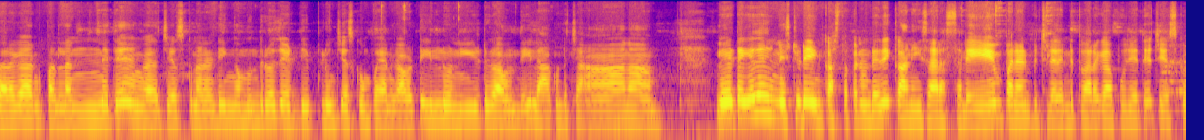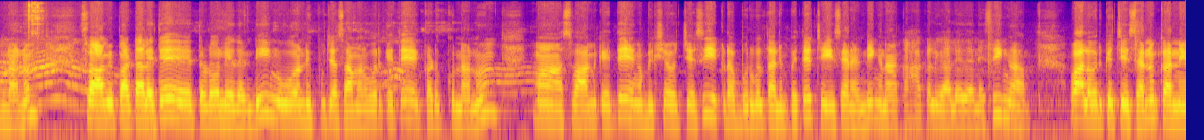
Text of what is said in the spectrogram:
త్వరగా పనులన్నీ అయితే ఇంకా చేసుకున్నానండి. ఇంకా ముందు రోజే డిప్ క్లీన్ చేసుకొని పోయాను కాబట్టి ఇల్లు నీట్గా ఉంది. లేకుంటే చాలా లేట్ అయ్యేది. నెక్స్ట్ డే ఇంకాస్త పని ఉండేది. కానీ ఈసారి అసలు ఏం పని అనిపించలేదండి. త్వరగా పూజ అయితే చేసుకున్నాను. స్వామి పటాలు అయితే తొడవలేదండి. ఇంక ఓన్లీ పూజా సామాన్ వరకు అయితే కడుక్కున్నాను. మా స్వామికి అయితే ఇంకా భిక్ష వచ్చేసి ఇక్కడ బురుగుల తాలింపు అయితే చేశానండి. ఇంక నాకు ఆకలి కాలేదనేసి ఇంకా వాళ్ళ వరకే చేశాను. కానీ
